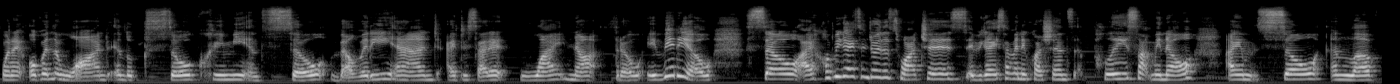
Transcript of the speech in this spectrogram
When I opened the wand it looks so creamy and so velvety and I decided why not throw a video. So I hope you guys enjoy the swatches. If you guys have any questions please let me know. I am so in love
